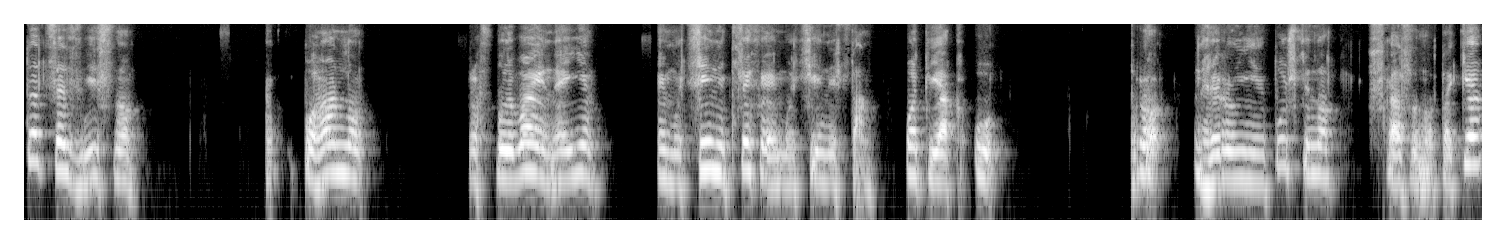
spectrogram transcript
то це, звісно, погано впливає на її емоційний, психоемоційний стан. От як у про героїню Пушкіна сказано таке,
